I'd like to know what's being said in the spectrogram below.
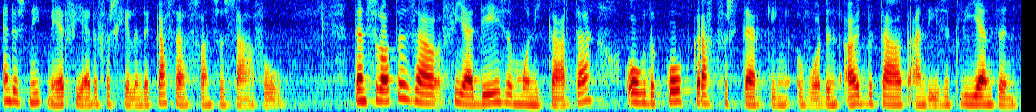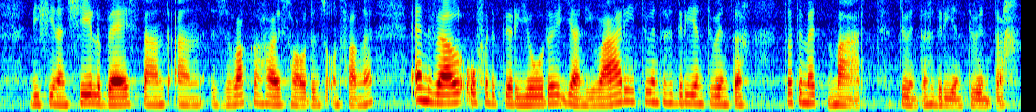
en dus niet meer via de verschillende kassa's van Sosavo. Ten slotte zal via deze Monicarta ook de koopkrachtversterking worden uitbetaald aan deze cliënten die financiële bijstand aan zwakke huishoudens ontvangen en wel over de periode januari 2023 tot en met maart 2023.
